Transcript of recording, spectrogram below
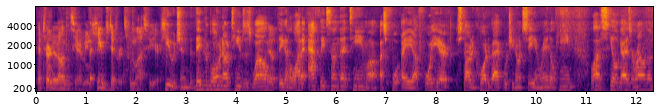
have turned it on this year. I mean, huge difference from the last few years. Huge, and they've been blowing out teams as well. Yep. They got a lot of athletes on that team. Uh, a four, a, uh four-year starting quarterback, which you don't see in Randall Heen. A lot of skill guys around them.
